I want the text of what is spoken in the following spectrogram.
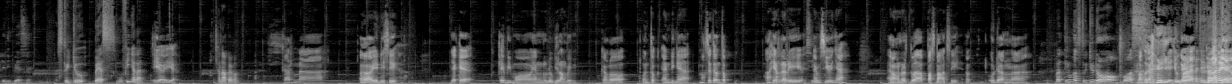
jadi best ya setuju best movie-nya kan Iya, iya. kenapa emang Karena eh, ini sih ya kayak kayak Bimo yang lu bilang Bim. Kalau untuk endingnya maksudnya untuk akhir dari MCU. MCU-nya emang menurut gua pas banget sih. Udah nggak berarti lu nggak setuju dong bos iya juga Gimana ya. Gimana ya?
